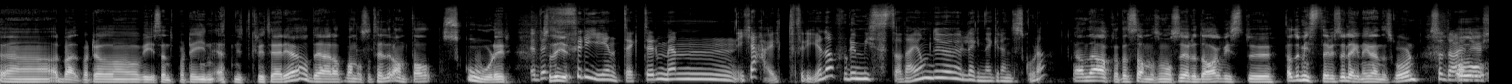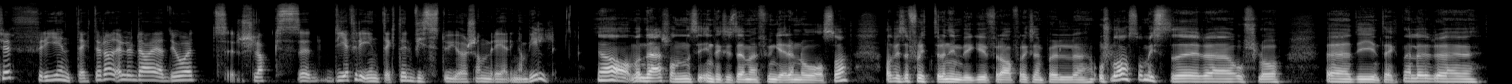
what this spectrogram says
Arbeiderpartiet og vi i Senterpartiet inn et nytt kriterium, og det er at man også teller antall skoler. Er det, det frie inntekter, men ikke helt frie, da? For du mista deg om du legger ned grendeskolen? Ja, men Det er akkurat det samme som også gjør i dag hvis du, ja, du mister hvis du legger ned grendeskolen. Så da er det jo ikke frie inntekter, da? Eller da er det jo et slags De er frie inntekter hvis du gjør som regjeringa vil? Ja, men det er sånn inntektssystemet fungerer nå også. At hvis jeg flytter en innbygger fra f.eks. Oslo, da, så mister eh, Oslo eh, de inntektene. Eller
